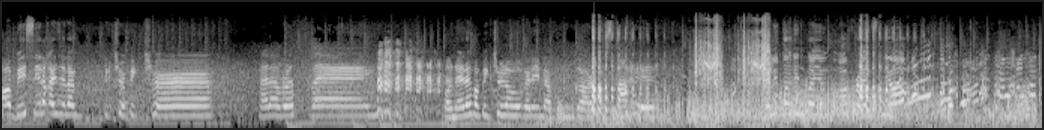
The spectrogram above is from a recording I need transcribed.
Oh, busy na kayo silang picture-picture. Hello, Roseng! oh, nila pa-picture na mo kanina. Bunggar, pistahin. Ganito din ba yung mga friends niyo?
